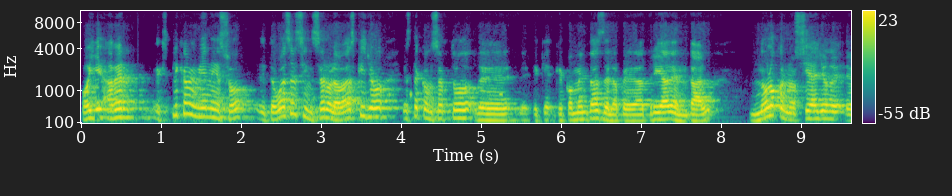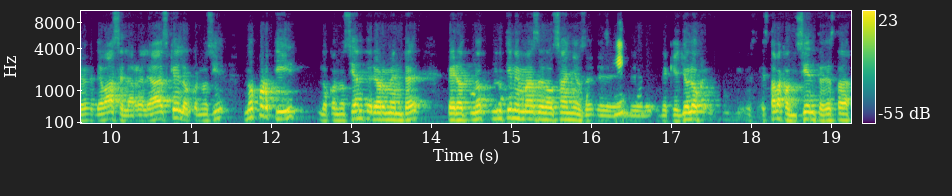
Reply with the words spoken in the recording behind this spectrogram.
Oye, a ver, explícame bien eso. Te voy a ser sincero, la verdad es que yo este concepto de, que, comentas de la pediatría dental, no lo conocía yo de, base. La realidad es que lo conocí, no por ti, lo conocí anteriormente, pero no, no tiene más de dos años de, que yo lo, estaba consciente de esta,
